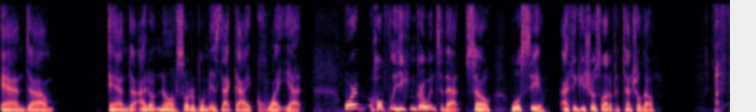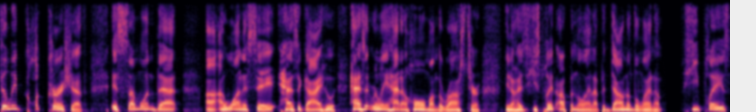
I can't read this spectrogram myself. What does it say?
and um, and I don't know if Soderblom is that guy quite yet. Or hopefully he can grow into that. So we'll see. I think he shows a lot of potential, though. Philipp Kurashev is someone that uh, I want to say has a guy who hasn't really had a home on the roster. You know, has, he's played up in the lineup and down in the lineup. He plays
